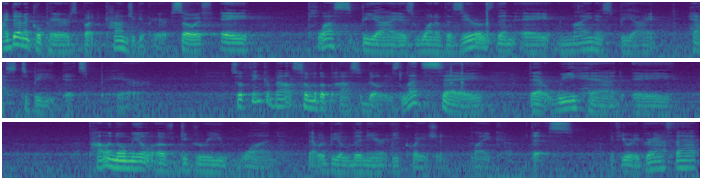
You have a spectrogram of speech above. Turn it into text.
identical pairs, but conjugate pairs. So, if A plus BI is one of the zeros, then A minus BI has to be its pair. So, think about some of the possibilities. Let's say that we had a polynomial of degree 1. That would be a linear equation like this. If you were to graph that,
